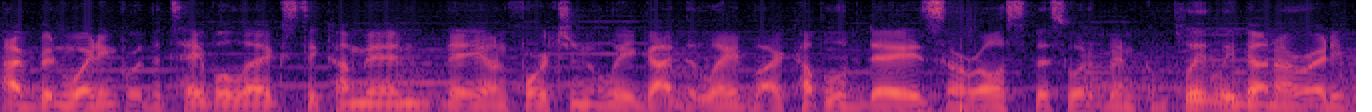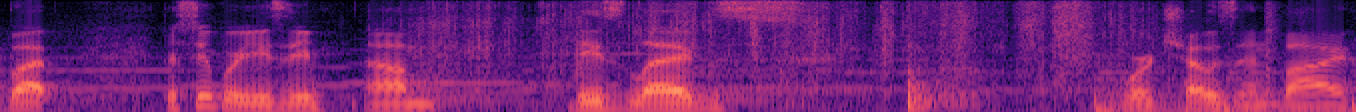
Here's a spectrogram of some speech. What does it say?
I've been waiting for the table legs to come in. They unfortunately got delayed by a couple of days or else this would have been completely done already, but they're super easy. Um, these legs were chosen by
